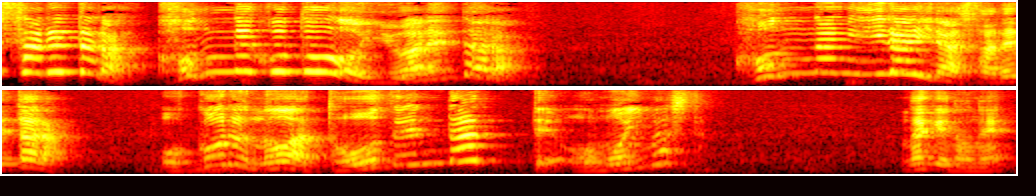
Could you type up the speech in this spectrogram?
されたらこんなことを言われたらこんなにイライラされたら怒るのは当然だって思いました。だけどね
